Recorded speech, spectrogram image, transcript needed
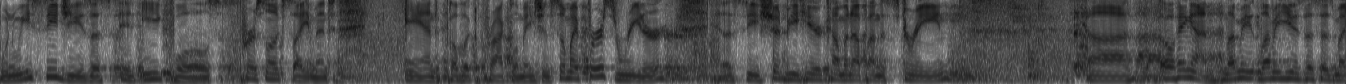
When we see Jesus, it equals personal excitement and public proclamation. So my first reader, let's see, should be here coming up on the screen. Uh, oh, hang on. Let me let me use this as my.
